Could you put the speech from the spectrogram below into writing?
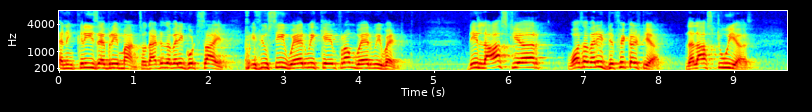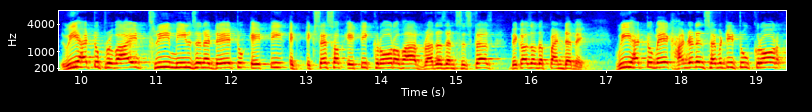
an increase every month. So that is a very good sign. if you see where we came from, where we went. The last year was a very difficult year, the last two years. We had to provide three meals in a day to 80, excess of 80 crore of our brothers and sisters because of the pandemic. We had to make 172 crore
